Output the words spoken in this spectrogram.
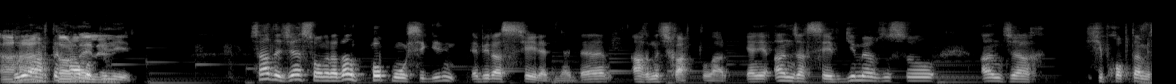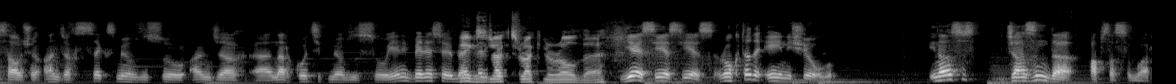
Bunu artıq hamı elə. bilir. Sadəcə sonradan pop musiqinin e, biraz şey elədilər də, ağını çıxartdılar. Yəni ancaq sevgi mövzusu, ancaq hip-hopda məsəl üçün ancaq seks mövzusu, ancaq ə, narkotik mövzusu, yəni belə söhbətlər. Drugs, rock and roll da. Yes, yes, yes. Rockda da eyni şey olur. İnansız cazın da papsası var.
